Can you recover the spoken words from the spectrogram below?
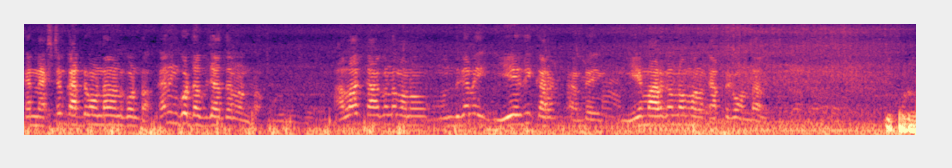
కానీ నెక్స్ట్ టైం కరెక్ట్గా ఉండాలనుకుంటాం. కానీ ఇంకో తప్పు చేద్దాం ఉంటాం. అలా కాకుండా మనం ముందుగానే ఏది కరెక్ట్ అంటే ఏ మార్గంలో మనం కరెక్ట్గా ఉండాలి? ఇప్పుడు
